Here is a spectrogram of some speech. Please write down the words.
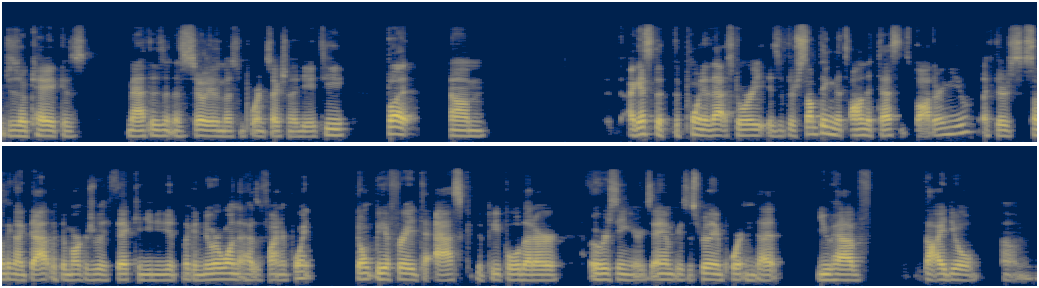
which is okay because math isn't necessarily the most important section of the DAT. But um, I guess the, the point of that story is if there's something that's on the test that's bothering you, like there's something like that, like the marker's really thick and you need like a newer one that has a finer point, don't be afraid to ask the people that are overseeing your exam because it's really important that you have the ideal um,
